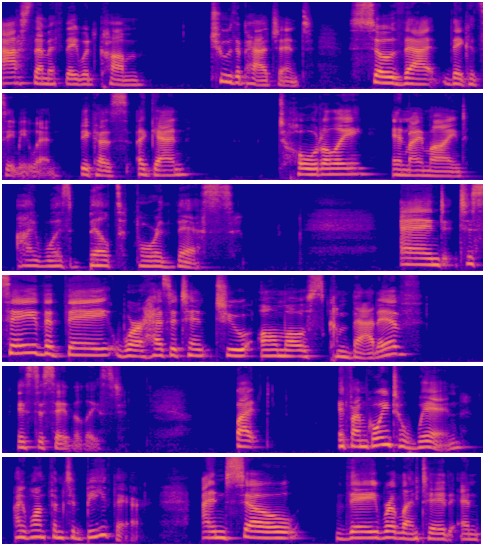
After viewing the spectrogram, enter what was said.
asked them if they would come to the pageant so that they could see me win. Because again, totally in my mind, I was built for this. And to say that they were hesitant to almost combative is to say the least. But if I'm going to win, I want them to be there. And so they relented and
